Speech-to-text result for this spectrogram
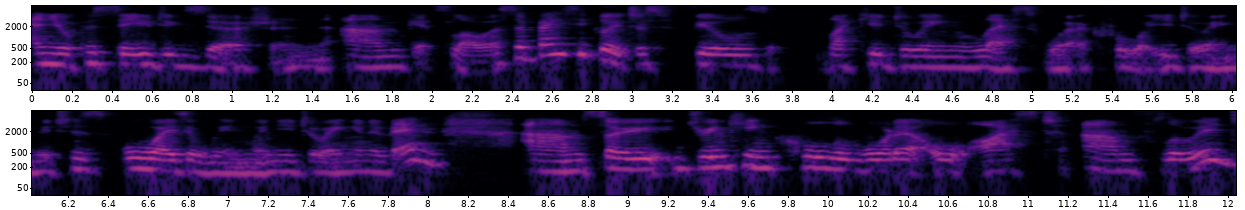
and your perceived exertion um, gets lower. So basically, it just feels like you're doing less work for what you're doing, which is always a win when you're doing an event. Um, so, drinking cooler water or iced um, fluid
